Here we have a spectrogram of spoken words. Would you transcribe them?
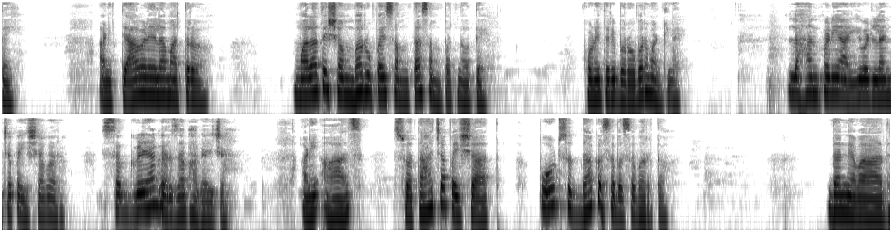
नाही. आणि त्यावेळेला मात्र मला ते शंभर रुपये संपता संपत नव्हते. कोणीतरी बरोबर म्हटलंय. लहानपणी आईवडिलांच्या पैशावर सगळ्या गरजा भागायच्या. आणि आज स्वतःच्या पैशात पोटसुद्धा कसं बसं भरतं? धन्यवाद.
